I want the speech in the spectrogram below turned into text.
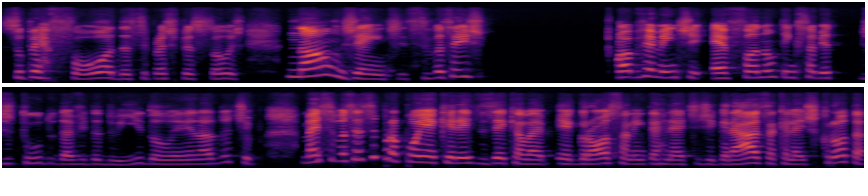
super foda-se para as pessoas. Não, gente, se vocês Obviamente, é fã não tem que saber de tudo da vida do ídolo, nem nada do tipo. Mas se você se propõe a querer dizer que ela é grossa na internet de graça, que ela é escrota,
